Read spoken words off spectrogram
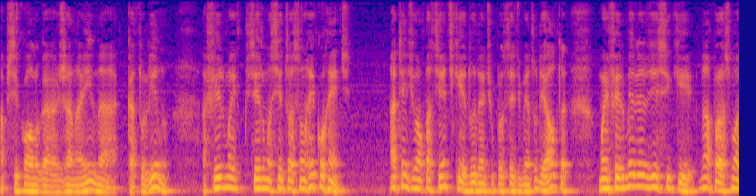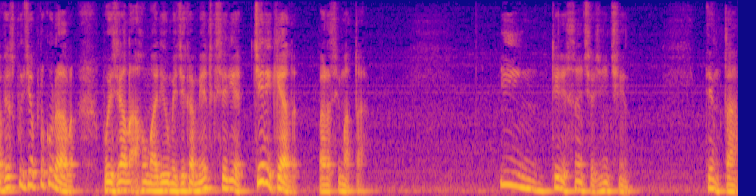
A psicóloga Janaína Catolino afirma ser uma situação recorrente. Atendi uma paciente que, durante o procedimento de alta, uma enfermeira disse que, na próxima vez, podia procurá-la, pois ela arrumaria o medicamento que seria tiro e queda para se matar. E interessante a gente tentar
